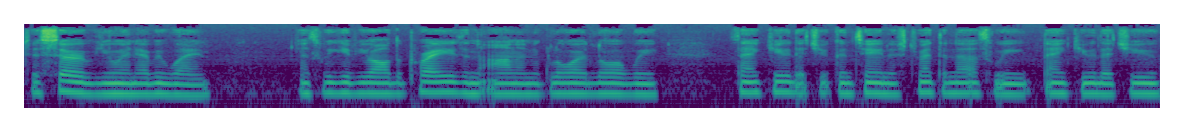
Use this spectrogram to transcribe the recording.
to serve you in every way. As we give you all the praise and the honor and the glory, Lord, we thank you that you continue to strengthen us. We thank you that you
